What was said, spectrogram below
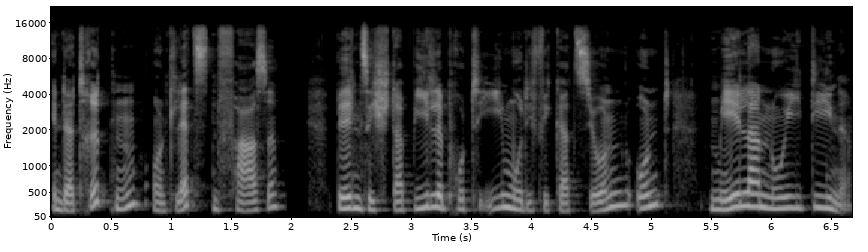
In der dritten und letzten Phase bilden sich stabile Proteinmodifikationen und Melanoidine.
